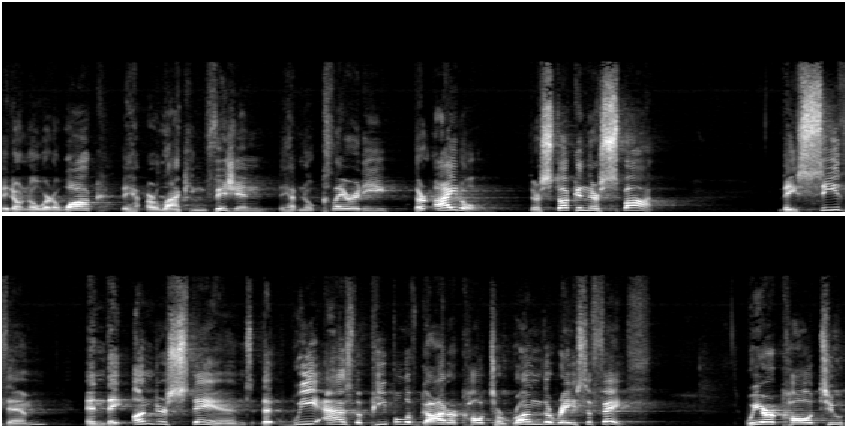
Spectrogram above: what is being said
they don't know where to walk. They are lacking vision. They have no clarity. They're idle. They're stuck in their spot. They see them and they understand that we, as the people of God, are called to run the race of faith. We are called to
